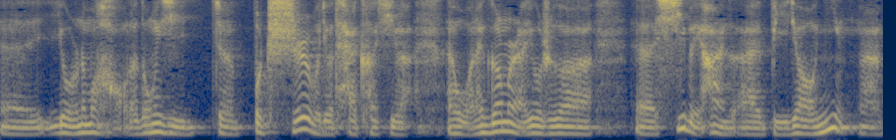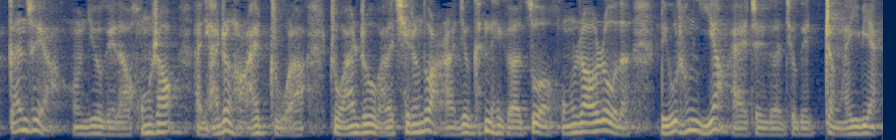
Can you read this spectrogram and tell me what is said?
呃又是那么好的东西，这不吃不就太可惜了？哎，我那哥们儿啊，又是个呃，西北汉子哎比较拧啊，干脆啊，我们就给它红烧。哎，你看正好还煮了，煮完之后把它切成段儿啊，就跟那个做红烧肉的流程一样。哎，这个就给整了一遍。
